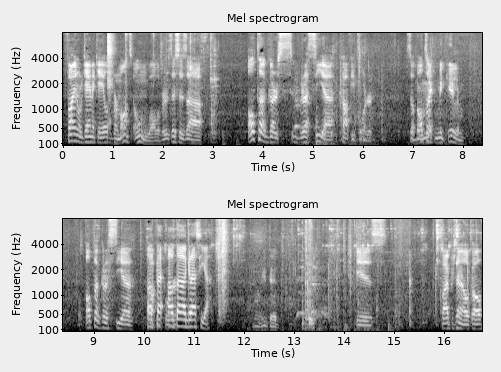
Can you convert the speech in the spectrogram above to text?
Fine Organic Ales, Vermont's own Wolaver's. This is uh, Alta Gar- Gracia Coffee Porter. So Alta, Alta McKillum. Alta Gracia Alta, Alta Gracia. Oh, he's dead. is 5% alcohol.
